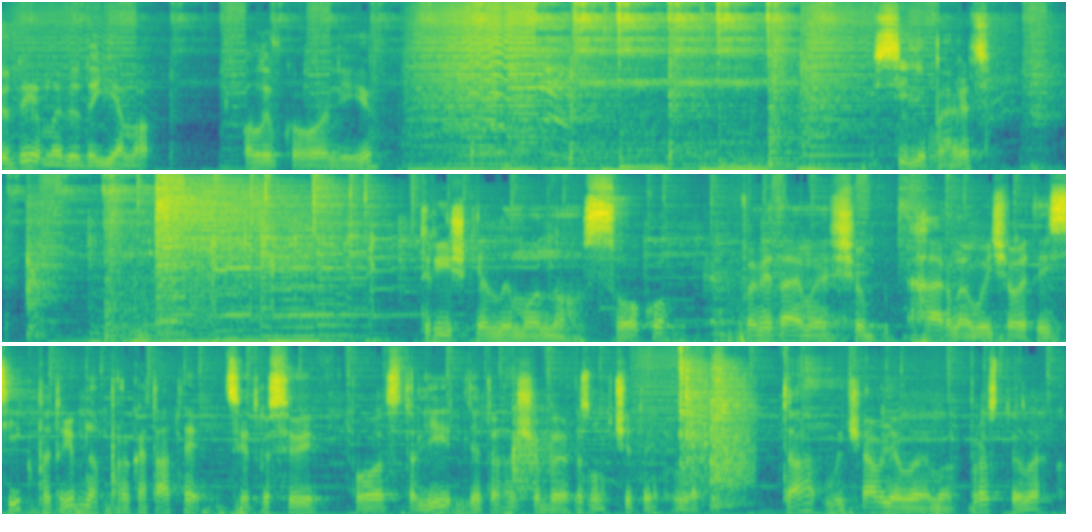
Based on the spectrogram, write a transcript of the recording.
Сюди ми додаємо оливкову олію, сіль і перець, трішки лимонного соку. Пам'ятаємо, щоб гарно вичавити сік, потрібно прокатати цитрусові по столі для того, щоб розмокчити м'яту. Та вичавлюємо просто і легко.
